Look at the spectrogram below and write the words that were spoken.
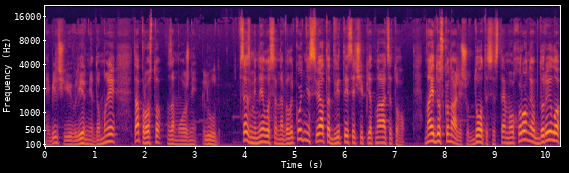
найбільші ювелірні доми та просто заможні люди. Все змінилося на Великодні свята 2015-го. Найдосконалішу доти системи охорони обдурило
